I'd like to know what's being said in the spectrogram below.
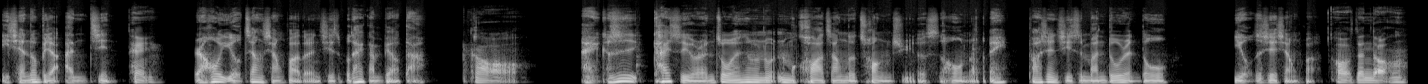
以前都比较安静，嘿，然后有这样想法的人其实不太敢表达。哦。哎，可是开始有人做了那么那么夸张的创举的时候呢，哎，发现其实蛮多人都有这些想法。哦，真的，哦，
